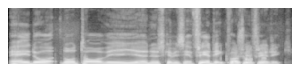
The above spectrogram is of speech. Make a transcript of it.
Hej då. Då tar vi, nu ska vi se. Fredrik, varsågod Fredrik.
